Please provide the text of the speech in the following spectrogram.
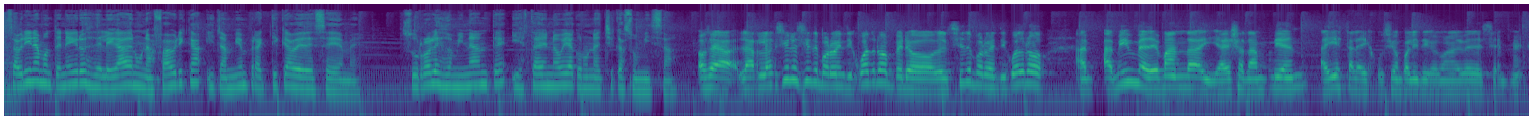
Sabrina Montenegro es delegada en una fábrica y también practica BDSM. Su rol es dominante y está de novia con una chica sumisa. O sea, la relación es 7 por 24, pero del 7 por 24 a, a mí me demanda y a ella también. Ahí está la discusión política con el BDSM.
